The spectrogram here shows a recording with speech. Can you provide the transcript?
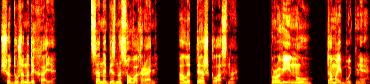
що дуже надихає. Це не бізнесова грань, але теж класна. Про війну та майбутнє.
